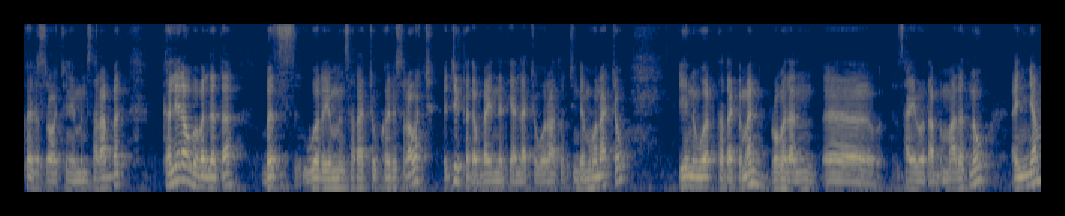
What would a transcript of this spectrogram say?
ከይረ የምንሰራበት ከሌላው በበለጠ በዚህ ወር የምንሰራቸው ከይረ ስራዎች እጅግ ተቀባይነት ያላቸው ወራቶች እንደመሆናቸው ይህን ወር ተጠቅመን ሮመዳን ሳይወጣብን ማለት ነው እኛም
